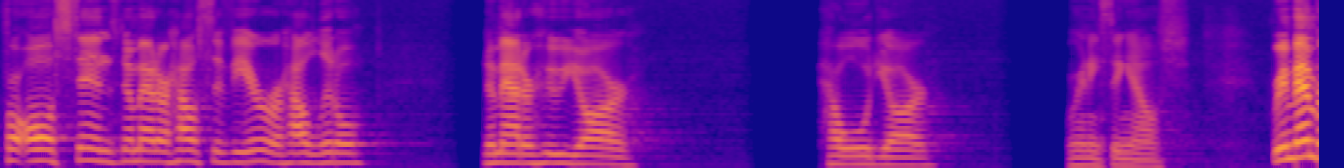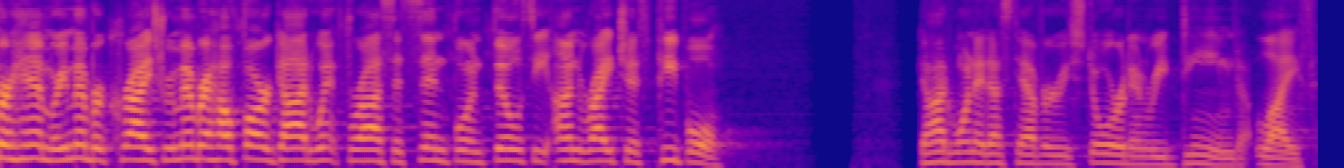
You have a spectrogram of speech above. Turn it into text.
for all sins, no matter how severe or how little, no matter who you are how old you are, or anything else. Remember Him, remember Christ, remember how far God went for us as sinful and filthy, unrighteous people. God wanted us to have a restored and redeemed life.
